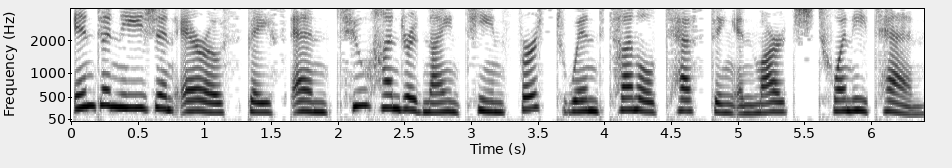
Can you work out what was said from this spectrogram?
Indonesian Aerospace N219 First wind tunnel testing in March 2010.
